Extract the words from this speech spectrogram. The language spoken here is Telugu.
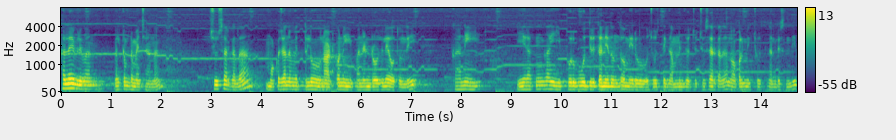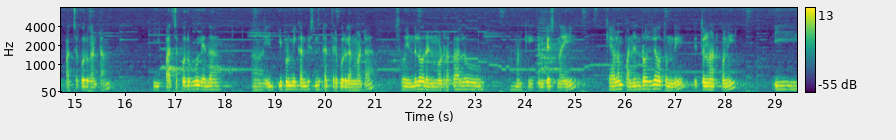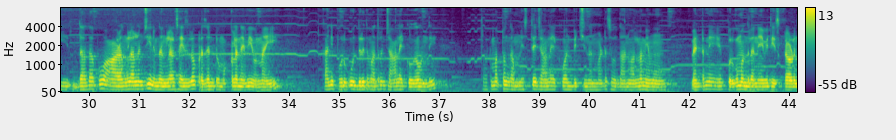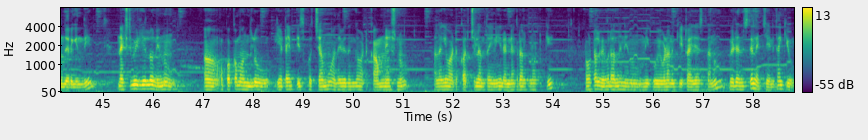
Hello everyone welcome to my channel. చూశారు కదా మొక్కజొన్న విత్తులు నాటుకొని పన్నెండు రోజులే అవుతుంది. కానీ ఏ రకంగా ఈ పురుగు ఉధృతి అనేది ఉందో మీరు చూస్తే గమనించవచ్చు. చూశారు కదా లోపల మీకు చూస్తే కనిపిస్తుంది పచ్చ పురుగు అంటాం. ఈ పచ్చ పురుగు లేదా ఇప్పుడు మీకు కనిపిస్తుంది కత్తెర పురుగు అనమాట సో ఇందులో రెండు మూడు రకాలు మనకి కనిపిస్తున్నాయి. కేవలం పన్నెండు రోజులే అవుతుంది విత్తులు నాటుకొని. ఈ దాదాపు ఆరు అంగుళాల నుంచి ఎనిమిది అంగుళాల సైజులో ప్రజెంట్ మొక్కలు అనేవి ఉన్నాయి. కానీ పురుగు ఉధృతి మాత్రం చాలా ఎక్కువగా ఉంది. తోట మొత్తం గమనిస్తే చాలా ఎక్కువ అనిపించింది అనమాట సో దానివల్ల మేము వెంటనే పురుగు మందులు అనేవి తీసుకురావడం జరిగింది. నెక్స్ట్ వీడియోలో నేను ఒక్కొక్క మందులు ఏ టైప్ తీసుకొచ్చాము అదేవిధంగా వాటి కాంబినేషను అలాగే వాటి ఖర్చులు ఎంత అయినాయి రెండు ఎకరాల ప్లాట్కి టోటల్ వివరాలని నేను మీకు ఇవ్వడానికి ట్రై చేస్తాను. వీడియో నచ్చితే లైక్ చేయండి. Thank you.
